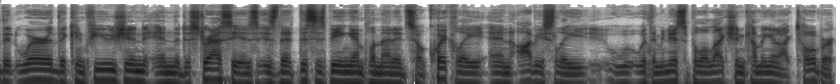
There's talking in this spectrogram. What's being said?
that where the confusion and the distress is, is that this is being implemented so quickly, and obviously w- with the municipal election coming in October,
